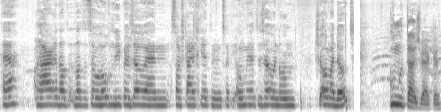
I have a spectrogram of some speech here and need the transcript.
hè, raar dat, dat het zo hoog liep en zo. En straks krijg je het en straks je oma het en zo. En dan is je oma dood. Koen moet thuiswerken.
